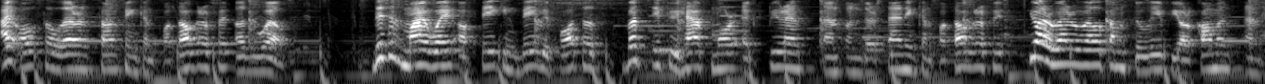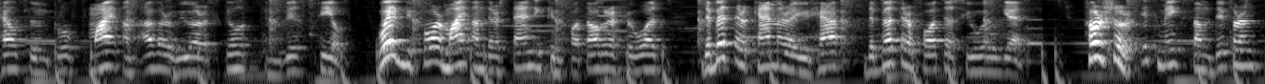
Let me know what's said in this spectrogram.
I also learned something in photography as well. This is my way of taking daily photos, but if you have more experience and understanding in photography, you are very welcome to leave your comments and help to improve my and other viewers' skills in this field. Way before my understanding in photography was the better camera you have, the better photos you will get. For sure, it makes some difference,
